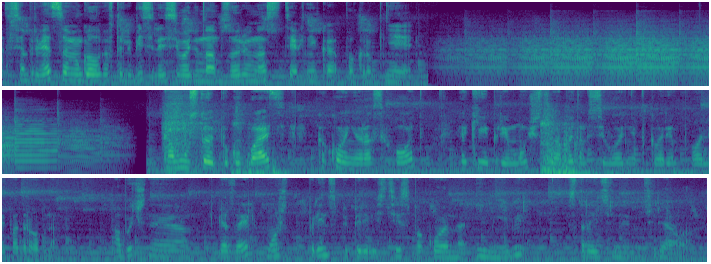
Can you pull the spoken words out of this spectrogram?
ребята, всем привет, с вами Голок Автолюбителей. Сегодня на обзоре у нас техника покрупнее. Кому стоит покупать, какой у нее расход, какие преимущества, об этом сегодня поговорим более подробно. Обычная газель может, в принципе, перевести спокойно и мебель, строительные материалы.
